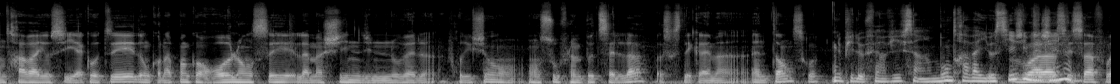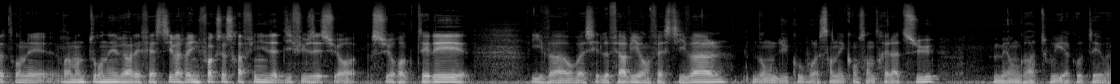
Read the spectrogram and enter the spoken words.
On travaille aussi à côté, donc on n'a pas encore relancé la machine d'une nouvelle production. On, souffle un peu de celle-là, parce que c'était quand même euh, intense. Quoi. Et puis le faire vivre, c'est un bon travail aussi, j'imagine. Voilà, c'est ça, faut être on est vraiment tourné vers les festivals. une fois que ce sera fini d'être diffusé sur, sur Rock Télé, il va, on va essayer de le faire vivre en festival. Donc du coup, pour l'instant, on est concentré là-dessus mais on gratouille à côté, ouais.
